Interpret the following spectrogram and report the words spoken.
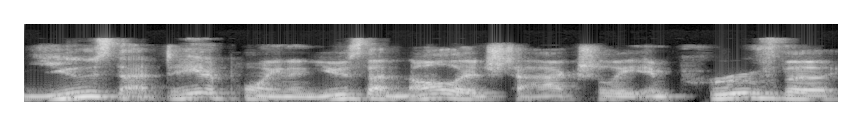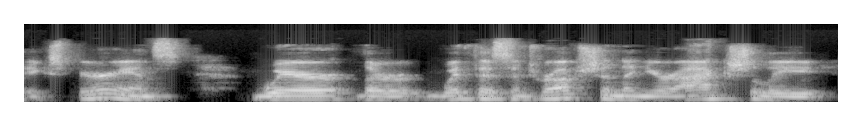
use that data point and use that knowledge to actually improve the experience where they're with this interruption then you're actually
